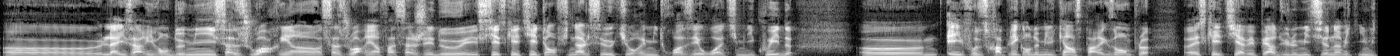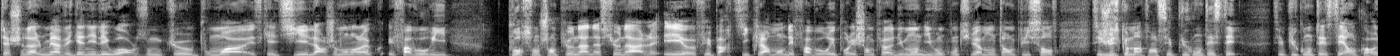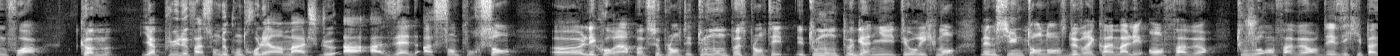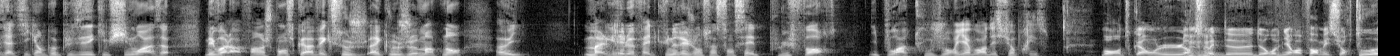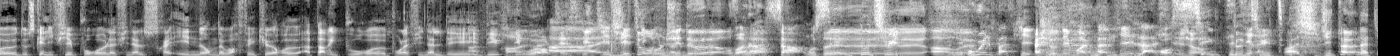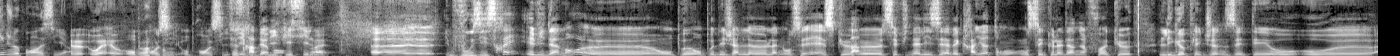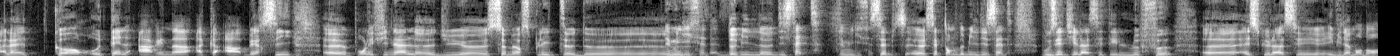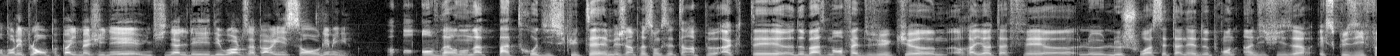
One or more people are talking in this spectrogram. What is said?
Euh, là, ils arrivent en demi, ça se joue à rien, ça se joue à rien face à G2. Et si SKT était en finale, c'est eux qui auraient mis 3-0 à Team Liquid. Euh, et il faut se rappeler qu'en 2015, par exemple, euh, SKT avait perdu le Mid-Season Invi- Invitational, mais avait gagné les Worlds. Donc pour moi, SKT est largement dans la, est favori pour son championnat national et fait partie clairement des favoris pour les championnats du monde. Ils vont continuer à monter en puissance. C'est juste que maintenant, c'est plus contesté. C'est plus contesté, encore une fois, comme il n'y a plus de façon de contrôler un match de A à Z à 100%. euh, les Coréens peuvent se planter, tout le monde peut se planter et tout le monde peut gagner théoriquement, même si une tendance devrait quand même aller en faveur, toujours en faveur des équipes asiatiques, un peu plus des équipes chinoises. Mais voilà, je pense qu'avec avec le jeu maintenant, euh, malgré le fait qu'une région soit censée être plus forte, il pourra toujours y avoir des surprises. Bon, en tout cas, on leur souhaite de, de revenir en forme et surtout euh, de se qualifier pour euh, la finale. Ce serait énorme d'avoir Faker euh, à Paris pour, euh, pour la finale des, des, ah, des Worlds. Ah, SKT contre en finale de G2. Worlds. Voilà, ça, on signe tout de suite. Ah ouais. Où est le papier? Donnez-moi le papier. Là, On genre- signe tout de suite. Ouais, G2 Euh, Fnatic, je le prends aussi. hein. Ouais, on prend aussi, on prend aussi. Ce sera plus difficile. Ouais. Vous y serez, évidemment. on, peut, on peut déjà l'annoncer. Est-ce que Bah. c'est finalisé avec Riot? On, on sait que la dernière fois que League of Legends était au, au, à la Core Hotel Arena, aka Bercy, euh, pour les finales euh, du euh, Summer Split de 2017. 2017 2017. Sept- euh, septembre 2017. Vous étiez là, c'était le feu. Euh, Est-ce que là, c'est évidemment dans, dans les plans On peut pas imaginer une finale des, des Worlds à Paris sans Gaming. En, vrai, on n'en a pas trop discuté, mais j'ai l'impression que c'était un peu acté euh, de base. Mais en fait, vu que euh, Riot a fait euh, le, choix cette année de prendre un diffuseur exclusif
